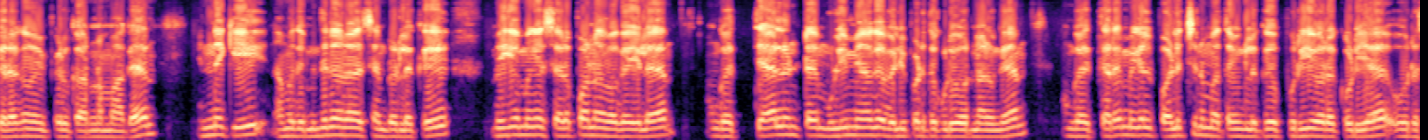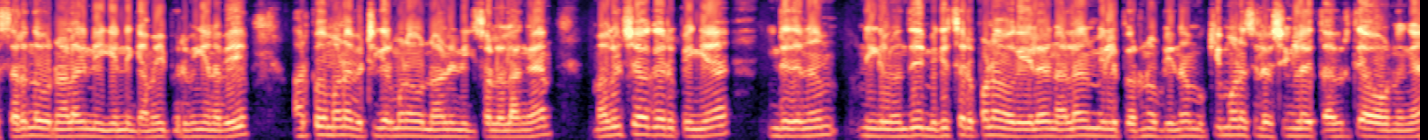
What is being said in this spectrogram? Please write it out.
கிரக அமைப்புகள் காரணமாக இன்னைக்கு நமது மிதுன ராசி என்பர்களுக்கு மிக மிக சிறப்பான வகையில உங்கள் டேலண்ட்டை முழுமையாக வெளிப்படுத்தக்கூடிய ஒரு நாளுங்க. உங்கள் திறமைகள் பளிச்சுன்னு மற்றவங்களுக்கு புரிய வரக்கூடிய ஒரு சிறந்த ஒரு நாளாக நீங்கள் இன்றைக்கி அமைப்பெறுவீங்க. எனவே அற்புதமான வெற்றிகரமான ஒரு நாள் இன்றைக்கி சொல்லலாங்க. மகிழ்ச்சியாக இருப்பீங்க. இந்த தினம் நீங்கள் வந்து மிகச்சிறப்பான வகையில் நல்ல நன்மைகளை பெறணும் அப்படின்னா முக்கியமான சில விஷயங்களை தவிர்த்தே ஆகணுங்க.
